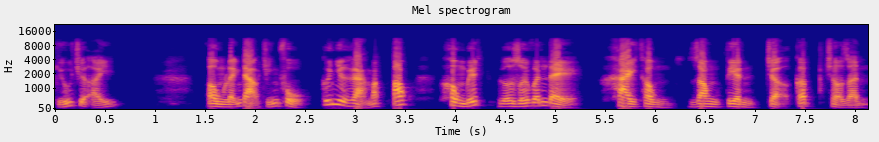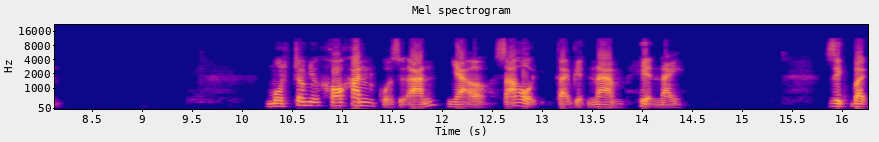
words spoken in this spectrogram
cứu trợ ấy. Ông lãnh đạo chính phủ cứ như gà mắc tóc, không biết gỡ rối vấn đề, khai thông dòng tiền trợ cấp cho dân. Một trong những khó khăn của dự án nhà ở xã hội tại Việt Nam hiện nay. Dịch bệnh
